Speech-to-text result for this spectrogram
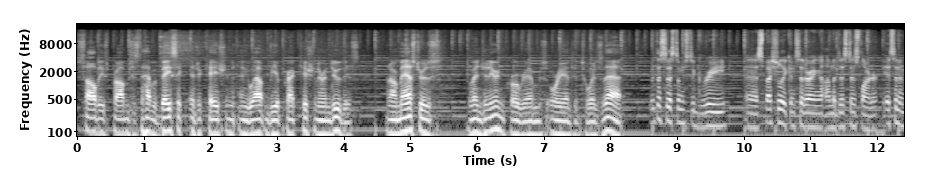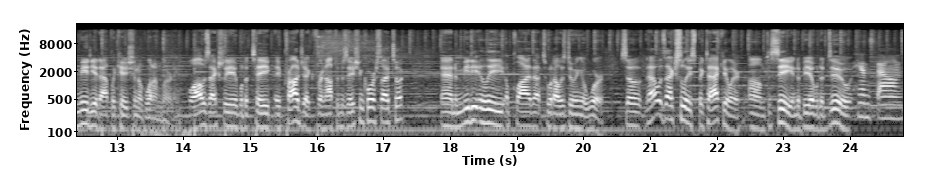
solve these problems is to have a basic education and go out and be a practitioner and do this. And our Masters of Engineering program is oriented towards that. With the systems degree, and especially considering I'm a distance learner, it's an immediate application of what I'm learning. Well, I was actually able to take a project for an optimization course I took and immediately apply that to what I was doing at work. So that was actually spectacular um, to see and to be able to do. Hands down,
